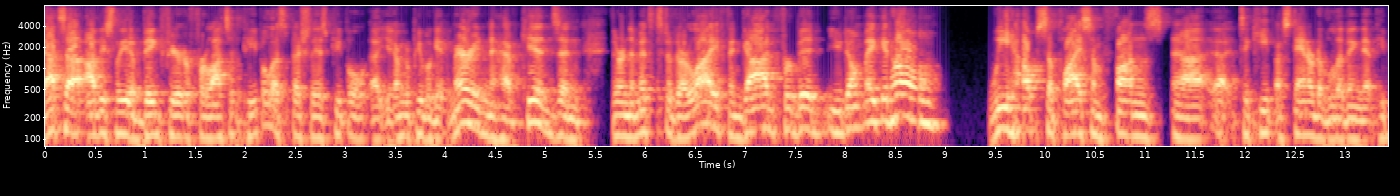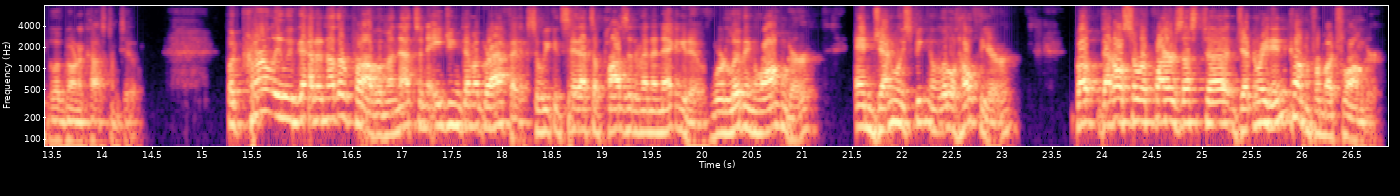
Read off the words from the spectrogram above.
That's uh, obviously a big fear for lots of people especially as people uh, younger people get married and have kids and they're in the midst of their life and god forbid you don't make it home we help supply some funds uh, uh, to keep a standard of living that people have grown accustomed to but currently, we've got another problem, and that's an aging demographic. So we could say that's a positive and a negative. We're living longer and generally speaking, a little healthier, but that also requires us to generate income for much longer.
